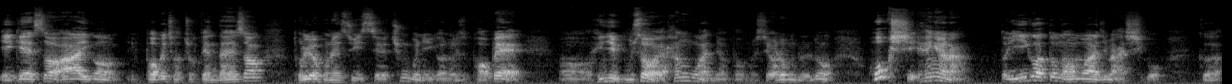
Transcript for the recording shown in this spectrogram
얘기해서 아 이거 법에 저촉된다 해서 돌려보낼 수 있어요. 충분히 이거는. 그래서 법에 어 굉장히 무서워요. 항공안전법 그래서 여러분들도 혹시 행여나 또 이것도 너무하지 마시고 그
